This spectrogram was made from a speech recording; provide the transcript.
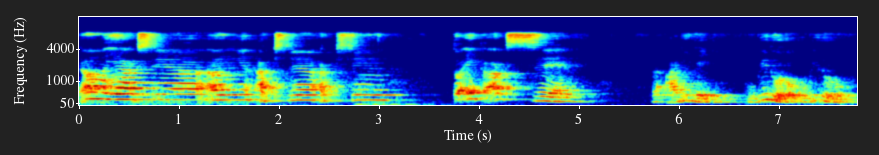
અહીંયા અક્ષ છે અહીંયા અક્ષ અક્ષ તો એક અક્ષ છે. આડી થઈ ગઈ. ઊભી દોરો ઊભી દોરો.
